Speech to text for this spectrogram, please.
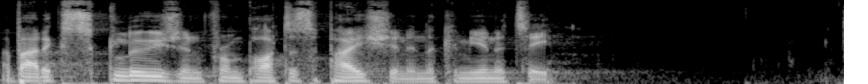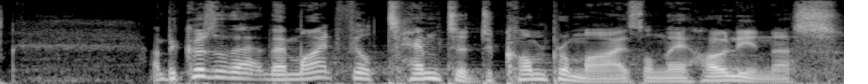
about exclusion from participation in the community. And because of that, they might feel tempted to compromise on their holiness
